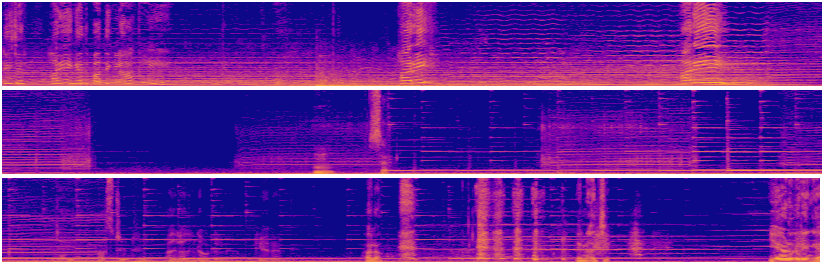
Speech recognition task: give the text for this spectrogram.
டீச்சர் ஹரி எங்கேயாவது பாத்தீங்களா ஹரி? ஹரி? ம் சார். ஃபர்ஸ்ட் என்ட்ரி அதில் எதுவும் டவுட் இல்லை. கிளியராக இருக்கு. ஹலோ என்னாச்சு? ஏன் எழுதுறீங்க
